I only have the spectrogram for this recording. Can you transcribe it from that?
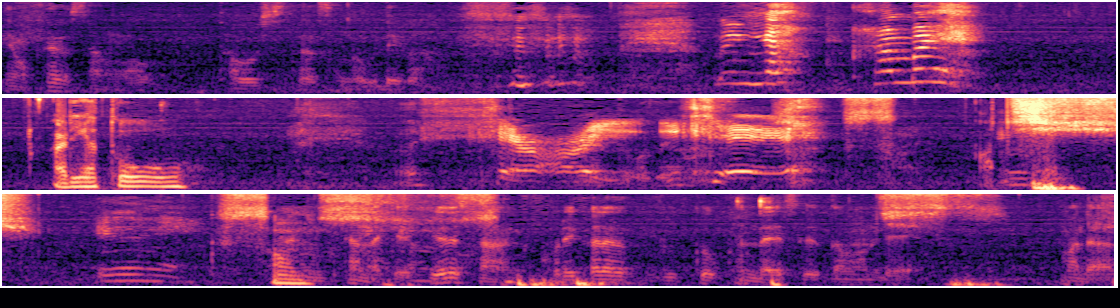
でもかよさんを倒したその腕が。みんな頑張れ。ありがとう。おっしゃい、いけあちいるね。くそん言ったんだけどひろさんこれからブックを組んだりすると思うんでまだ、うん、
